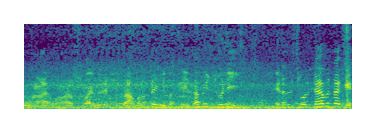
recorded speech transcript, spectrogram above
ওনারা ওনারা সবাই মিলে কিন্তু আমরা তো এইভা- এইভাবেই চলি। এটা তো চলতে হবে তাকে।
